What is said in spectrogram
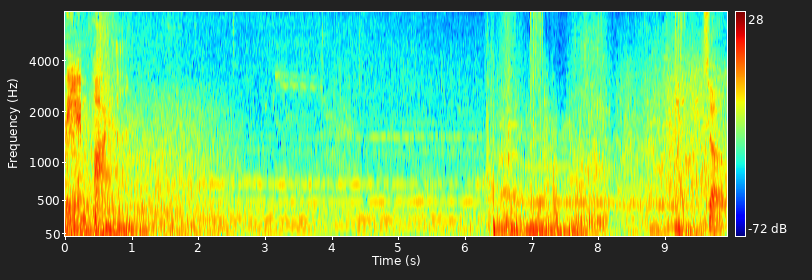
The Empire! So,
